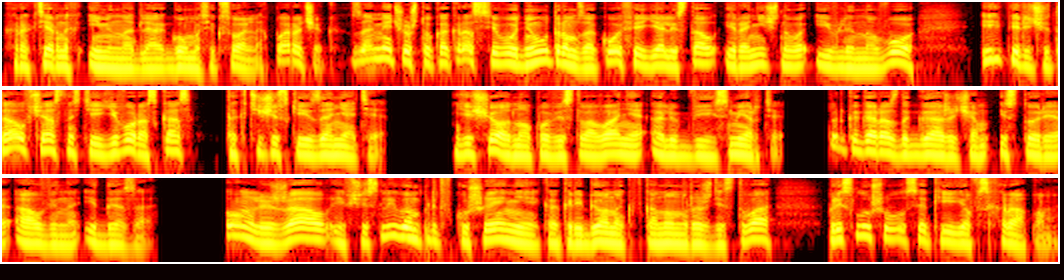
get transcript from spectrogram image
характерных именно для гомосексуальных парочек, замечу, что как раз сегодня утром за кофе я листал ироничного Ивлина Во и перечитал, в частности, его рассказ «Тактические занятия». Еще одно повествование о любви и смерти, только гораздо гаже, чем история Алвина и Деза. Он лежал и в счастливом предвкушении, как ребенок в канун Рождества, прислушивался к ее всхрапам.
